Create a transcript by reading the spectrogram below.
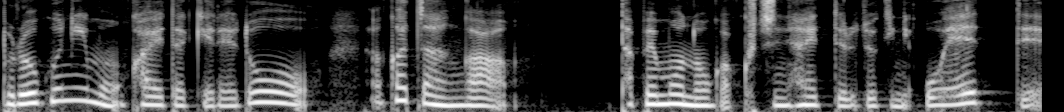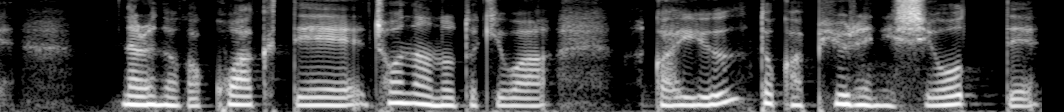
ブログにも書いたけれど、赤ちゃんが食べ物が口に入ってる時におえってなるのが怖くて長男の時は赤湯とかピューレにしようって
